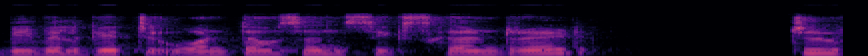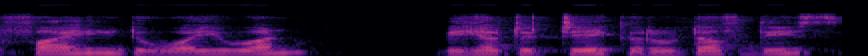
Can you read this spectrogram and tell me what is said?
we will get 1600. To find y1, we have to take root of this.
